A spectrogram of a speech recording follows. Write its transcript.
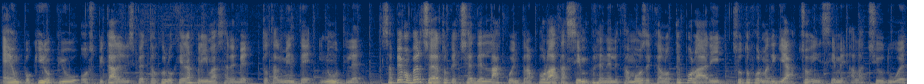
è un pochino più ospitale rispetto a quello che era prima sarebbe totalmente inutile. Sappiamo per certo che c'è dell'acqua intrappolata sempre nelle famose calotte polari sotto forma di ghiaccio insieme alla CO2. Um,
